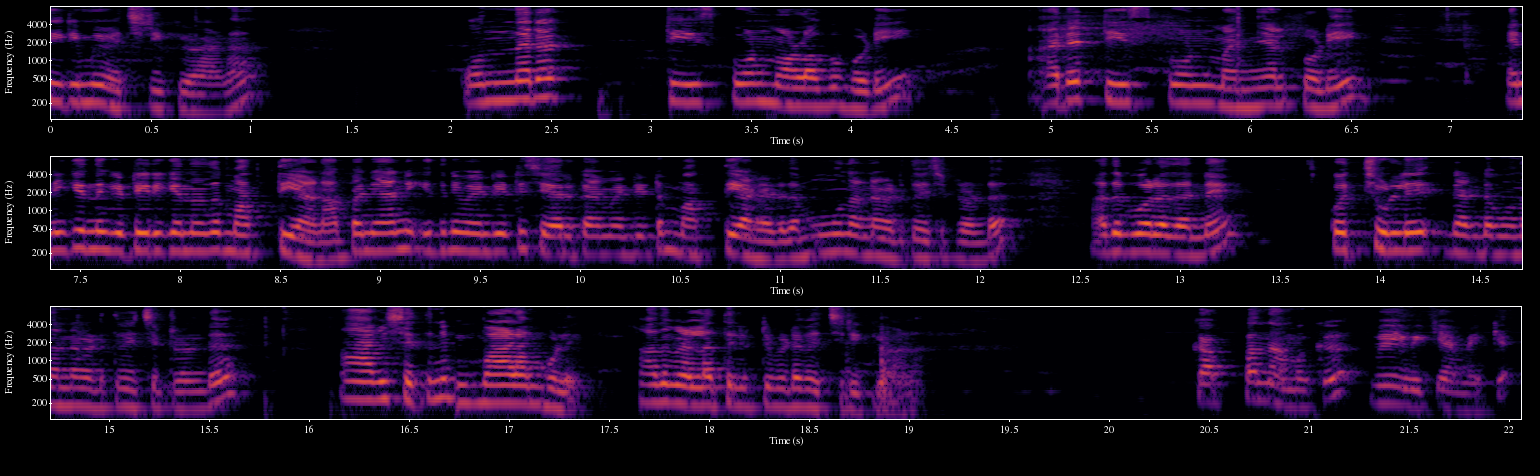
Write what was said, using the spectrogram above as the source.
തിരുമി വെച്ചിരിക്കുകയാണ്. ഒന്നര ടീസ്പൂൺ മുളക് പൊടി അര ടീസ്പൂൺ മഞ്ഞൾപ്പൊടി. എനിക്കിന്ന് കിട്ടിയിരിക്കുന്നത് മത്തിയാണ്. അപ്പം ഞാൻ ഇതിന് വേണ്ടിയിട്ട് ചേർക്കാൻ വേണ്ടിയിട്ട് മത്തിയാണ് എടുത്തത്. മൂന്നെണ്ണം എടുത്ത് വെച്ചിട്ടുണ്ട്. അതുപോലെ തന്നെ കൊച്ചുള്ളി രണ്ട് മൂന്നെണ്ണം എടുത്ത് വെച്ചിട്ടുണ്ട്. ആവശ്യത്തിന് വാളംപുളി അത് വെള്ളത്തിലിട്ട് ഇവിടെ വെച്ചിരിക്കുകയാണ്. കപ്പ നമുക്ക് വേവിക്കാൻ വെക്കാം.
